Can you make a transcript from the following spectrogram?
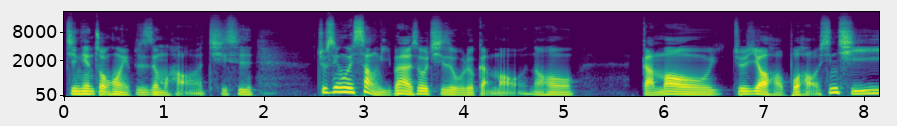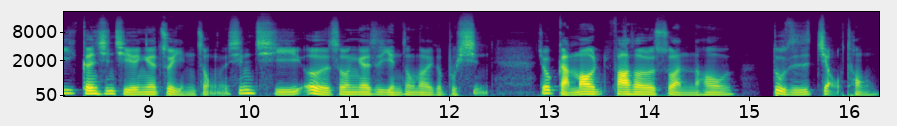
今天状况也不是这么好啊。其实就是因为上礼拜的时候，其实我就感冒，然后感冒就是要好不好？星期一跟星期二应该最严重的，星期二的时候应该是严重到一个不行，就感冒发烧就算，然后肚子是绞痛，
